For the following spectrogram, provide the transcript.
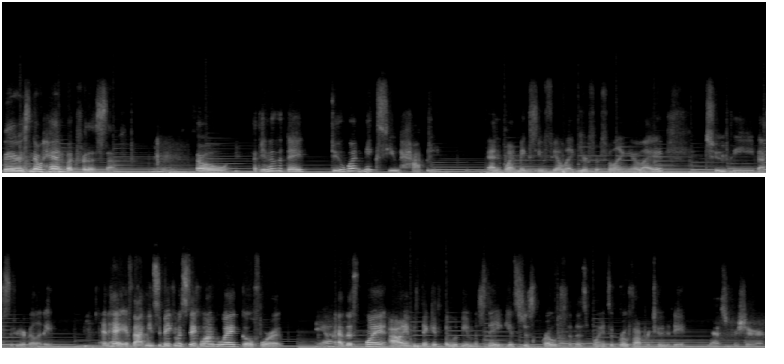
There's no handbook for this stuff. Mm-hmm. So at the end of the day, do what makes you happy and what makes you feel like you're fulfilling your life to the best of your ability. And hey, if that means you make a mistake along the way, go for it. Yeah. At this point, I don't even think it, it would be a mistake. It's just growth at this point. It's a growth opportunity. Yes, for sure.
